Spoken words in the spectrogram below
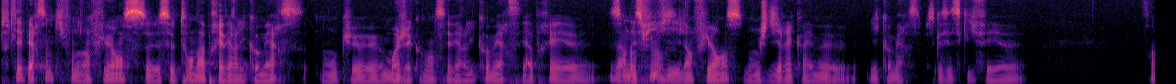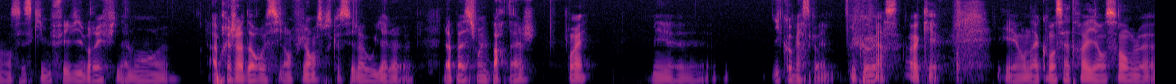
Toutes les personnes qui font de l'influence euh, se tournent après vers l'e-commerce. Donc euh, moi j'ai commencé vers l'e-commerce et après euh, est l'influence. suivi l'influence. Donc je dirais quand même euh, l'e-commerce parce que c'est ce qui fait, euh, enfin c'est ce qui me fait vibrer finalement. Après j'adore aussi l'influence parce que c'est là où il y a le- la passion et le partage. Ouais. Mais euh, e-commerce quand même. E-commerce, ok. Et on a commencé à travailler ensemble euh,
